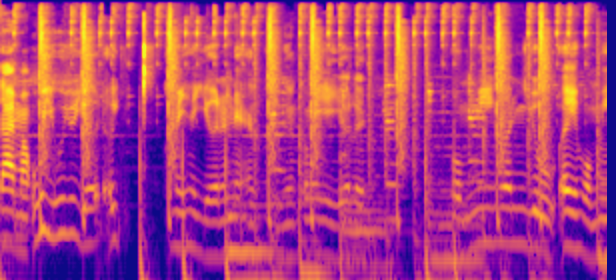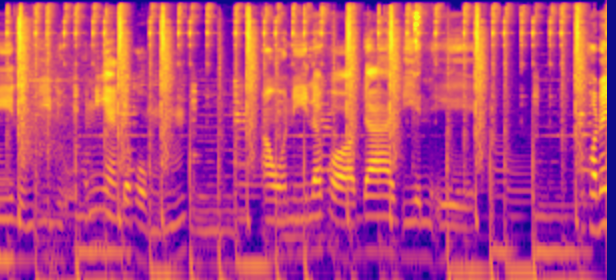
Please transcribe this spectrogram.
ได้มาอุ้ยอุ้ยอุ้ยเยอะเอ้ยก็ไม่ใช่เยอะนะเนี่ยเงินก็ไม่เยอะเลย ผมมีเงินอยู่ เอ้ยผมมีเหรียญยีอยู่อันนี้ไงเดี๋ยวผม เอาอันนี้แล้วพอได้ DNA พอได้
